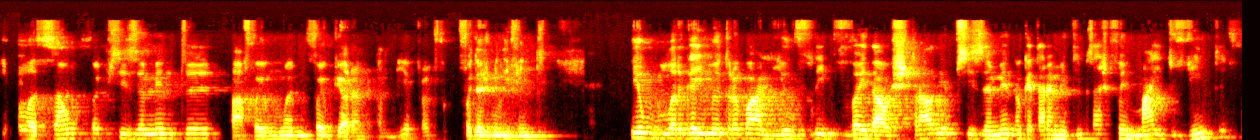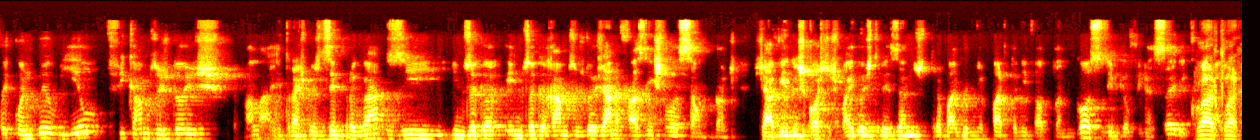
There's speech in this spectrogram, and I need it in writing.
de instalação foi precisamente, pá, foi um ano, foi o pior ano da pandemia, foi 2020 eu larguei o meu trabalho e o Felipe veio da Austrália, precisamente, não quero estar a mentir, mas acho que foi maio de 20, foi quando eu e ele ficámos os dois, lá, entre aspas, desempregados e, e, nos agar, e, nos agarrámos os dois já na fase de instalação. Pronto, já havia nas costas para aí dois, três anos de trabalho da minha parte a nível de plano de negócios e nível financeiro. E claro, claro.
